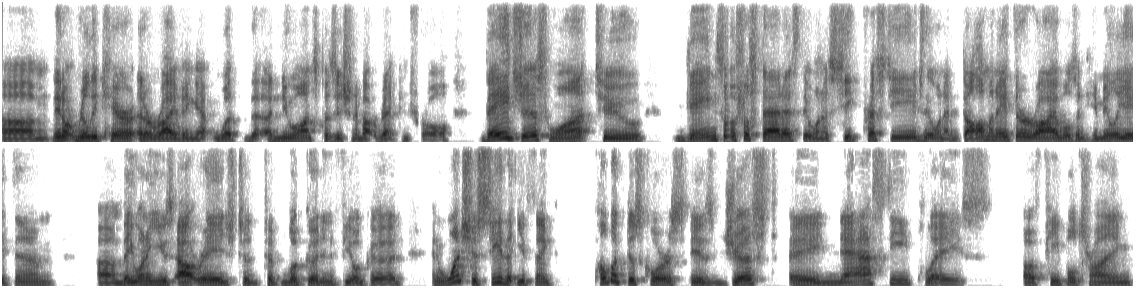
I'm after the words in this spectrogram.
Um, they don't really care at arriving at what the, a nuanced position about rent control. They just want to gain social status. They want to seek prestige. They want to dominate their rivals and humiliate them. Um, they want to use outrage to, to look good and feel good. And once you see that, you think public discourse is just a nasty place of people trying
